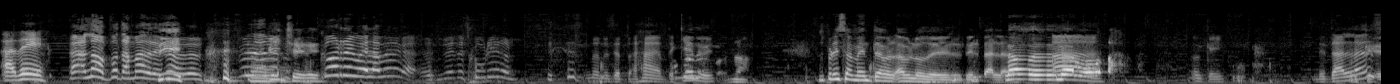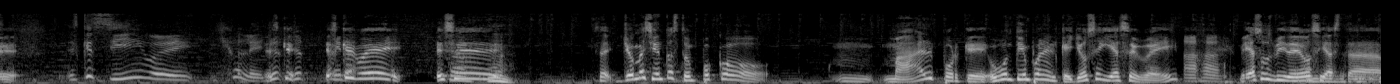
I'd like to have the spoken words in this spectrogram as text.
AD. Ah, no, puta madre. Sí. No, no. Pinche. Corre, güey, la verga. Me descubrieron. no, no es cierto. Ajá, te quiero, güey. No. Pues precisamente hab- hablo del, del Dallas. No, no. Ah. Ok. ¿De Dallas? Porque Es que sí, güey. Híjole. es yo- que, yo- es mira, que, güey, ese... Mm. o sea, yo me siento hasta un poco mm, mal porque hubo un tiempo en el que yo seguía a ese güey, Ajá. veía sus videos y hasta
